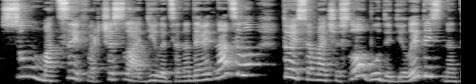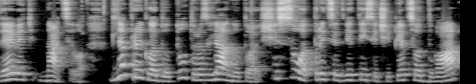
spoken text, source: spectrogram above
сума цифр числа ділиться на 9 націло, то й саме число буде ділитись на 9 націло. Для прикладу, тут розглянуто 632 502,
